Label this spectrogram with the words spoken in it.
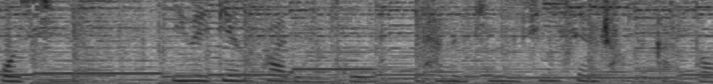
或许因为电话的缘故。他们听不清现场的感动，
